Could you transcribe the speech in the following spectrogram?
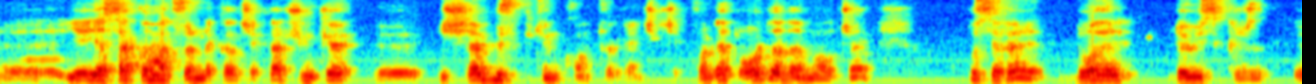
e, yasaklamak zorunda kalacaklar. Çünkü e, işler büsbütün kontrolden çıkacak. Fakat orada da ne olacak? Bu sefer dual döviz e,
